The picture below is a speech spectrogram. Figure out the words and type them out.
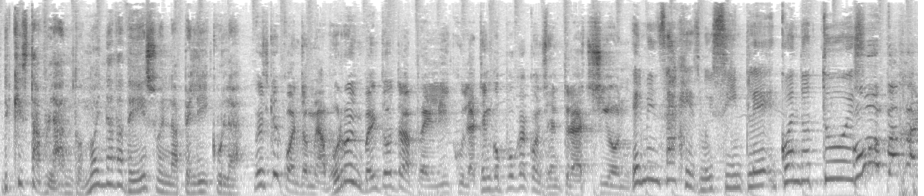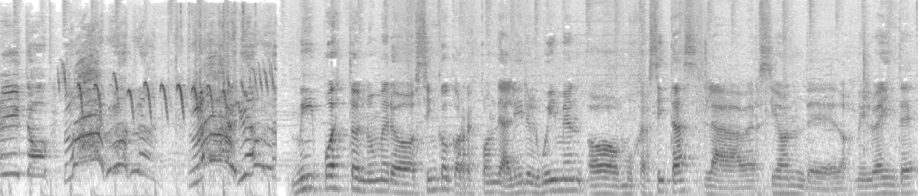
¿De qué está hablando? No hay nada de eso en la película. Es que cuando me aburro invento otra película. Tengo poca concentración. El mensaje es muy simple. Cuando tú es... ¡Un pajarito! Mi puesto número 5 corresponde a Little Women o Mujercitas, la versión de 2020.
